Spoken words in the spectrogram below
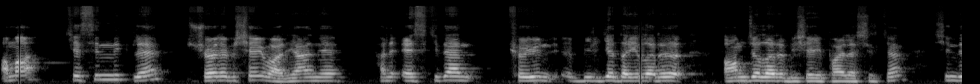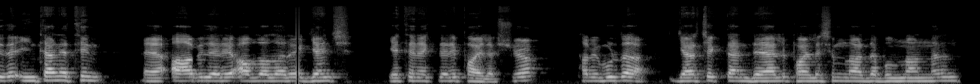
ama kesinlikle şöyle bir şey var. Yani hani eskiden köyün bilge dayıları, amcaları bir şey paylaşırken şimdi de internetin e, abileri, ablaları, genç yetenekleri paylaşıyor. Tabi burada gerçekten değerli paylaşımlarda bulunanların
